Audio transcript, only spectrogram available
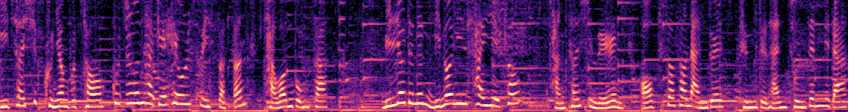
2019년부터 꾸준하게 해올 수 있었던 자원봉사. 밀려드는 민원인 사이에서 장천 씨는 없어선 안될 든든한 존재입니다.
